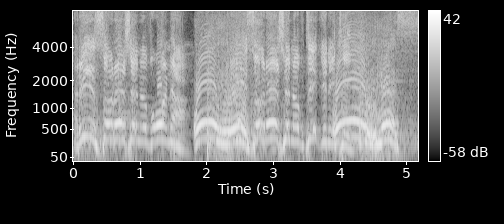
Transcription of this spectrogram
restoration of honor Oh, yes. restoration of dignity Oh, yes.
